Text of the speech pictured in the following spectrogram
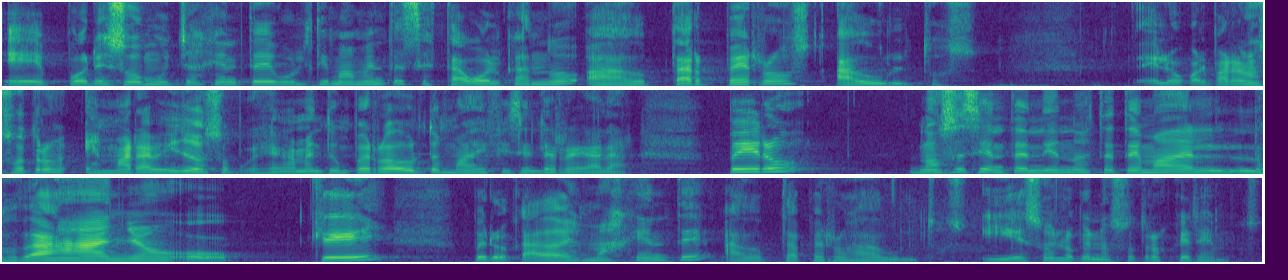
Eh, por eso mucha gente últimamente se está volcando a adoptar perros adultos, eh, lo cual para nosotros es maravilloso, porque generalmente un perro adulto es más difícil de regalar. Pero no sé si entendiendo este tema de los daños o qué, pero cada vez más gente adopta perros adultos y eso es lo que nosotros queremos.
